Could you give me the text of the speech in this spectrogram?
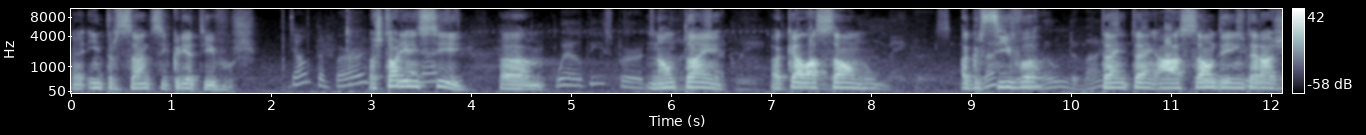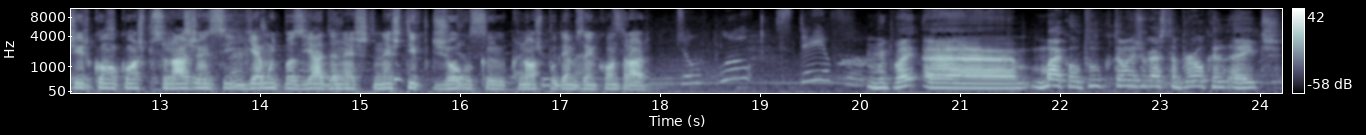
uh, interessantes e criativos. A história em si não tem aquela ação agressiva, tem, tem a ação de interagir com, com os personagens e, e é muito baseada neste, neste tipo de jogo que, que nós podemos encontrar. Muito bem. Uh, Michael, tu que também jogaste a Broken Age,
